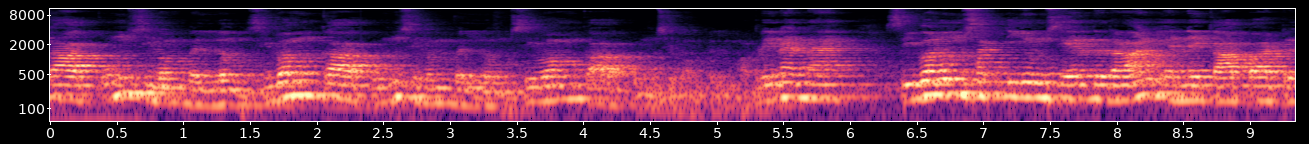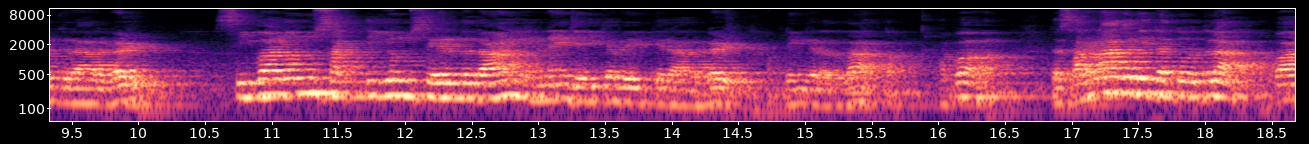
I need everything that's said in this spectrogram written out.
காக்கும் சிவம் வெல்லும் சிவம் காக்கும் சிவம் வெல்லும் சிவம் காக்கும் சிவம் வெல்லும். அப்படின்னா என்ன? சிவனும் சக்தியும் சேர்ந்துதான் என்னை காப்பாற்றுகிறார்கள். சிவனும் சக்தியும் சேர்ந்துதான் என்னை ஜெயிக்க வைக்கிறார்கள். அப்படிங்கிறது தான் அர்த்தம். அப்போ இந்த சரணாகதி தத்துவத்தில் அப்பா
